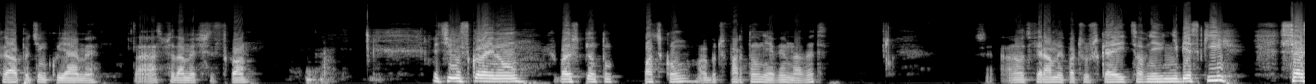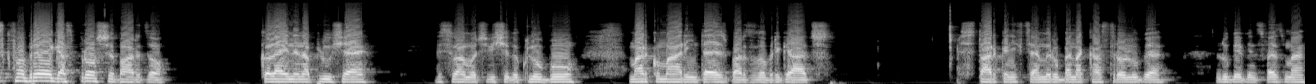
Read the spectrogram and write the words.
chyba podziękujemy. Tak, sprzedamy wszystko. Lecimy z kolejną, chyba już piątą paczką, albo czwartą, nie wiem nawet. Ale otwieramy paczuszkę i co w niej niebieski? Sesk Fabregas, proszę bardzo. Kolejny na plusie. Wysyłamy oczywiście do klubu. Marco Marin też bardzo dobry gracz. Starkę nie chcemy, Rubena Castro lubię, lubię więc wezmę.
